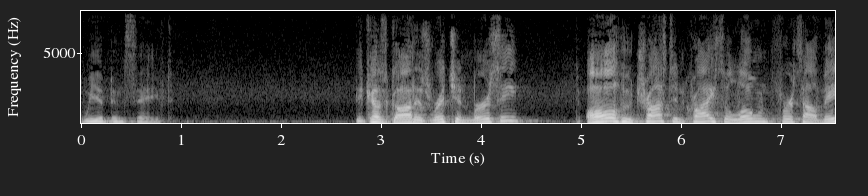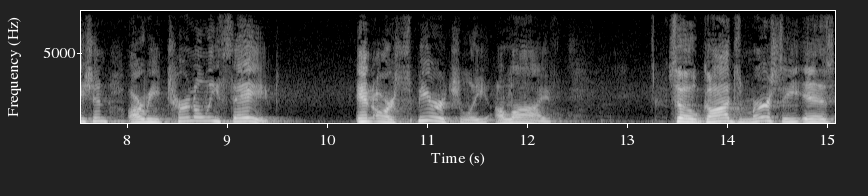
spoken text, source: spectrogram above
we have been saved. Because God is rich in mercy, all who trust in Christ alone for salvation are eternally saved and are spiritually alive. So God's mercy is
